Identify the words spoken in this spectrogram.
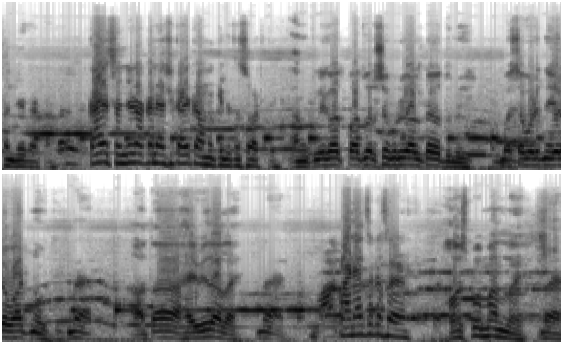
संजय काका. काय संजय काकाने अशी काय कामं केली तसं वाटतं अंकले गावात पाच वर्षापूर्वी आलता का तुम्ही? बसावडीत यायला वाट नव्हती. बर. आता हायवे झालाय. बर. पाण्याचं कसं आहे? हाऊस पंप बांधलाय. बर.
